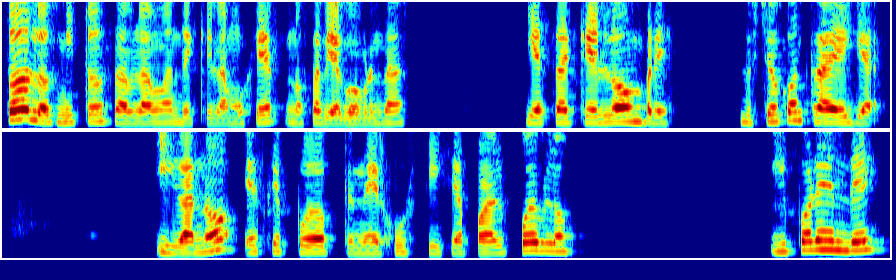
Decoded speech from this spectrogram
todos los mitos hablaban de que la mujer no sabía gobernar. Y hasta que el hombre luchó contra ella y ganó es que puede obtener justicia para el pueblo. Y por ende,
